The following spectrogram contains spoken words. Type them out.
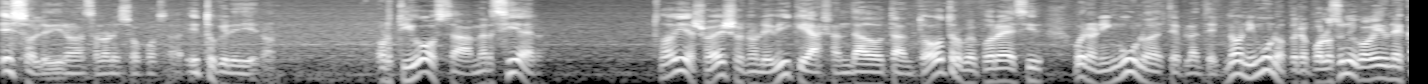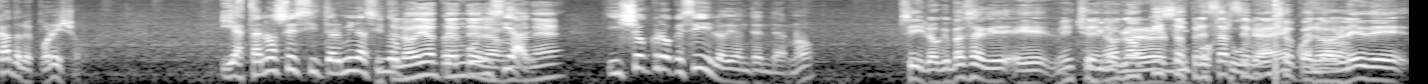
Eso le dieron a San Lorenzo cosas. ¿Esto que le dieron? Ortigosa, Mercier. Todavía yo a ellos no le vi que hayan dado tanto. Otro me podría decir, bueno, ninguno de este plantel. No, ninguno, pero por los únicos que hay un escándalo es por ellos. Y hasta no sé si termina siendo y te lo dio a entender, ¿eh? Y yo creo que sí lo dio a entender, ¿no? Sí, lo que pasa es que eh, no, quiso expresarse mucho, ¿eh? Cuando hablé de,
